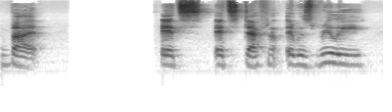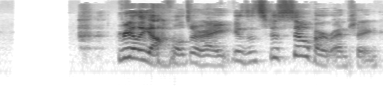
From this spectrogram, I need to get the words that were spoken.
but it's it's definitely it was really really awful to write because it's just so heart-wrenching.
